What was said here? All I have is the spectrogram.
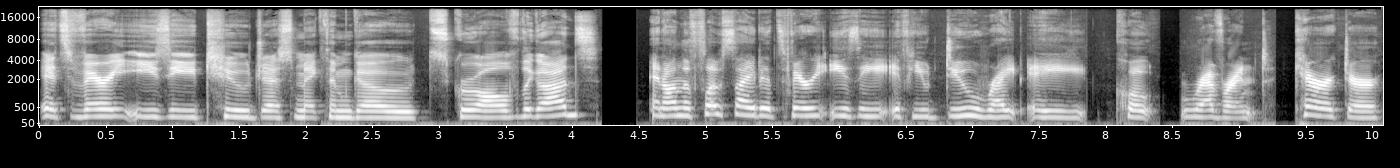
It's very easy to just make them go screw all of the gods. And on the flip side, it's very easy if you do write a quote reverent character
